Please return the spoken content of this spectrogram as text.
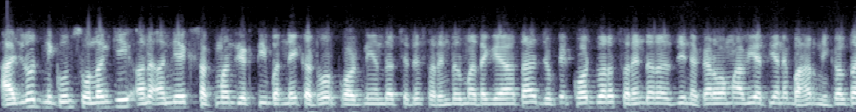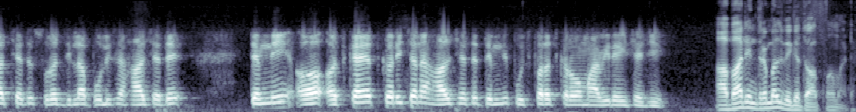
આજરોજ નિકુંજ સોલંકી અને અન્ય એક સકમંદ વ્યક્તિ બંને કઠોર કોર્ટની અંદર છે તે સરેન્ડર માટે ગયા હતા. જો કે કોર્ટ દ્વારા સરેન્ડર અરજી નકારવામાં આવી હતી અને બહાર નીકળતા જ છે તે સુરત જિલ્લા પોલીસે હાલ છે તે તેમની અટકાયત કરી છે અને હાલ છે તે તેમની પૂછપરછ કરવામાં આવી રહી છે, જી. આભાર, ઇન્દ્રમલ, વિગતો આપવા માટે.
